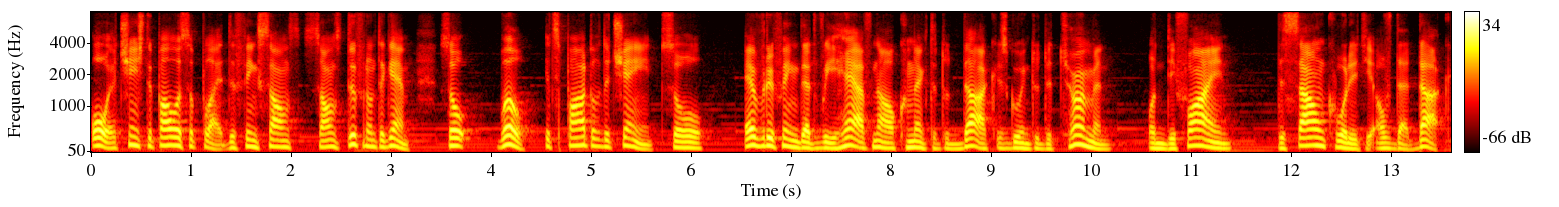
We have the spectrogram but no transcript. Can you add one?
Oh, I changed the power supply. The thing sounds sounds different again. So, well, it's part of the chain. So everything that we have now connected to DAC is going to determine or define the sound quality of that DAC.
